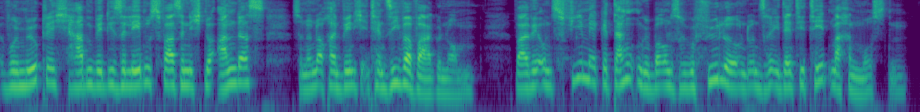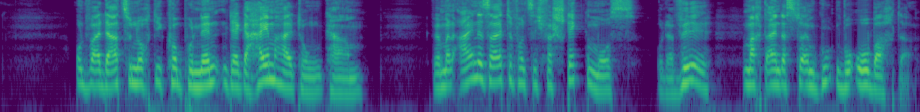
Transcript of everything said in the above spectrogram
wohl möglich haben wir diese Lebensphase nicht nur anders, sondern auch ein wenig intensiver wahrgenommen weil wir uns viel mehr Gedanken über unsere Gefühle und unsere Identität machen mussten. Und weil dazu noch die Komponenten der Geheimhaltung kamen. Wenn man eine Seite von sich verstecken muss oder will, macht einen das zu einem guten Beobachter.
